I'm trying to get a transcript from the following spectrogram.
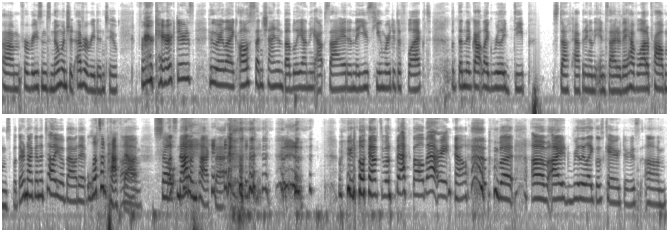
um, for reasons no one should ever read into. For characters who are like all sunshine and bubbly on the outside and they use humor to deflect, but then they've got like really deep stuff happening on the inside or they have a lot of problems, but they're not going to tell you about it. Let's unpack that. Um, so Let's not unpack that. we don't have to unpack all that right now. but um, I really like those characters um,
